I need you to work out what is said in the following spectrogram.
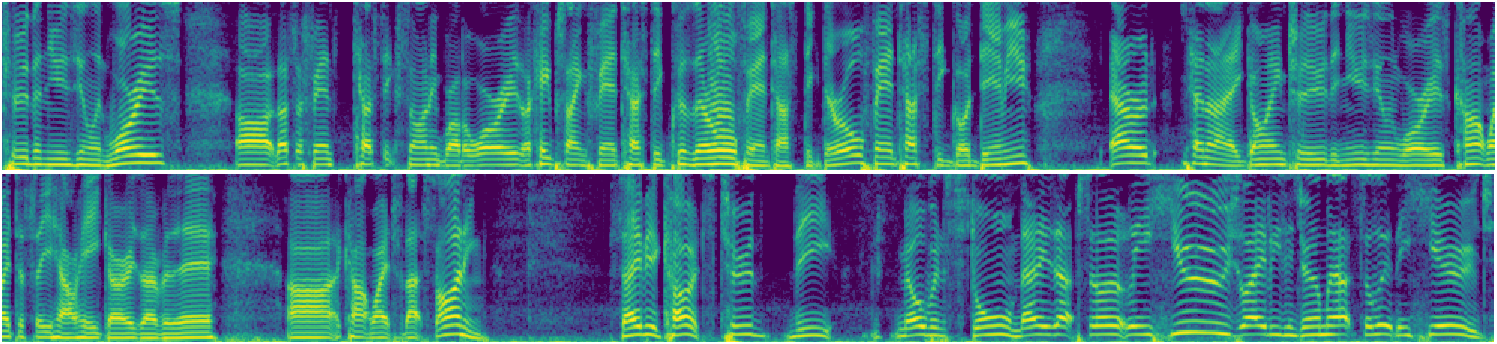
to the New Zealand Warriors. Uh, that's a fantastic signing by the Warriors. I keep saying fantastic because they're all fantastic. They're all fantastic, god damn you. Aaron Pene going to the New Zealand Warriors. Can't wait to see how he goes over there. Uh, can't wait for that signing. Xavier Coates to the Melbourne Storm. That is absolutely huge, ladies and gentlemen. Absolutely huge.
